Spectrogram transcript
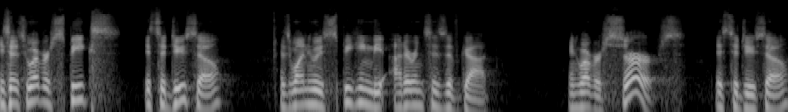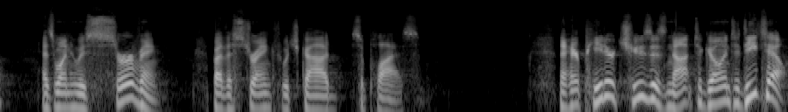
He says, Whoever speaks is to do so as one who is speaking the utterances of God. And whoever serves is to do so as one who is serving by the strength which God supplies. Now, here Peter chooses not to go into detail.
